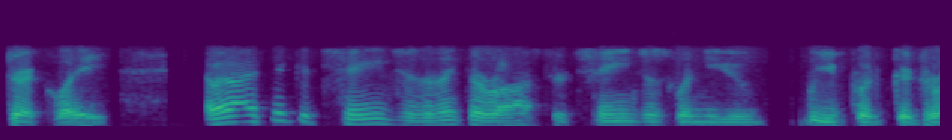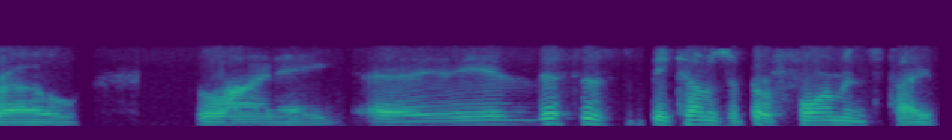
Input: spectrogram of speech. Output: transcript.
strictly. But I think it changes. I think the roster changes when you when you put Gaudreau, Laine. Uh, this is becomes a performance type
